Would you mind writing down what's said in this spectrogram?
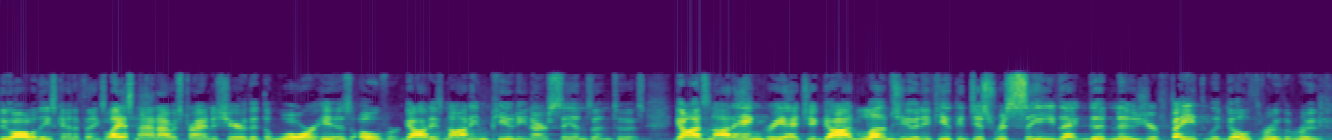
do all of these kind of things. Last night I was trying to share that the war is over. God is not imputing our sins unto us. God's not angry at you. God loves you. And if you could just receive that good news, your faith would go through the roof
